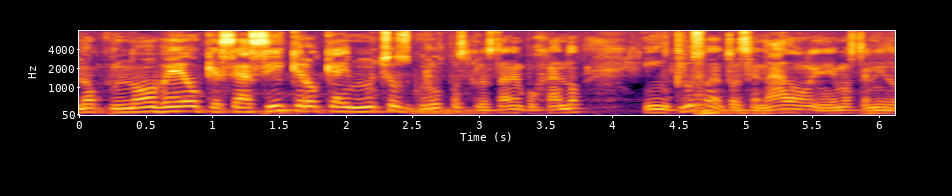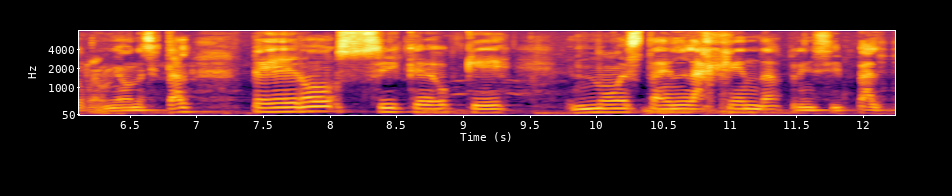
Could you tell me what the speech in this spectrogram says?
no veo que sea así, creo que hay muchos grupos que lo están empujando, incluso dentro del Senado, y hemos tenido reuniones y tal, pero sí creo que no está en la agenda principal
